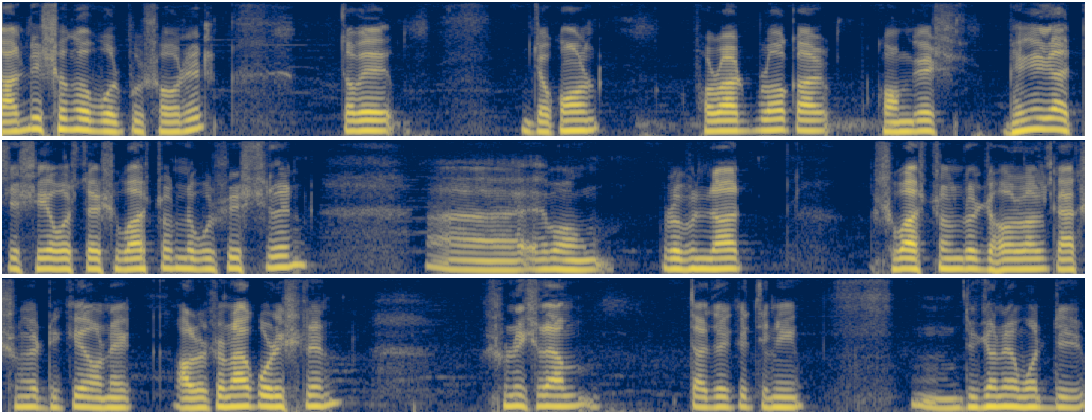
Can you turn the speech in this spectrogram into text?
গান্ধীর সঙ্গে বোলপুর শহরের। তবে যখন ফরওয়ার্ড ব্লক আর কংগ্রেস ভেঙে যাচ্ছে, সেই অবস্থায় সুভাষচন্দ্র বসু এসেছিলেন এবং রবীন্দ্রনাথ সুভাষচন্দ্র জওহরলালকে একসঙ্গে ডেকে অনেক আলোচনাও করেছিলেন। শুনেছিলাম তাদেরকে তিনি দুজনের মধ্যে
